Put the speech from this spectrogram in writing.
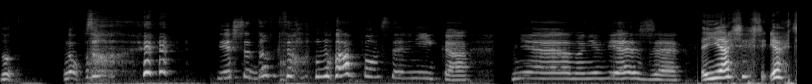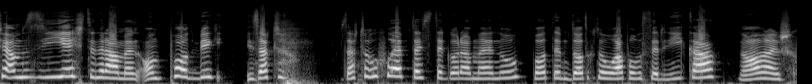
No, no, jeszcze dotknął łapą sernika. Nie, no nie wierzę. Ja się, chci- ja chciałam zjeść ten ramen. On podbiegł i zaczął, zaczął chłeptać z tego ramenu. Potem dotknął łapą sernika. Dobra, już ch-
